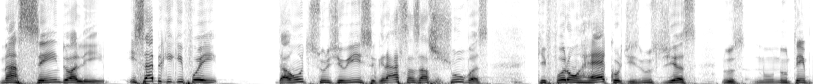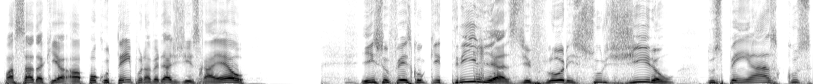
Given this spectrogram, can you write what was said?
nascendo ali. E sabe o que, que foi, da onde surgiu isso? Graças às chuvas que foram recordes nos dias, nos, no, no, tempo passado aqui, há, há pouco tempo, na verdade, de Israel. Isso fez com que trilhas de flores surgiram dos penhascos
